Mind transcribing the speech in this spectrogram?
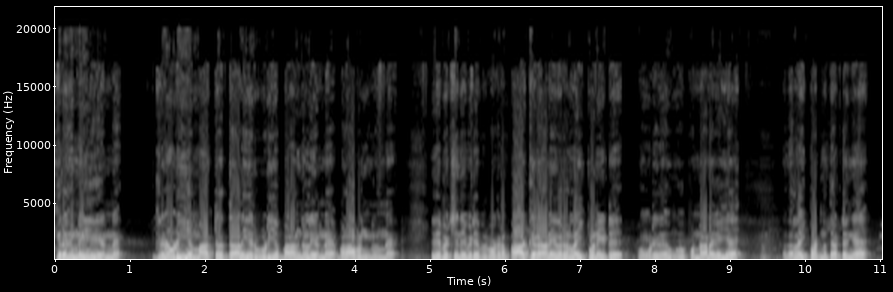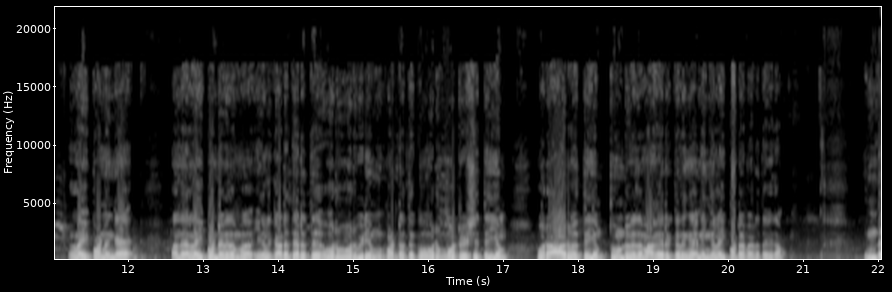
கிரகநிலை என்ன? கிரகனுடைய மாற்றத்தால் ஏற்படைய பலன்கள் என்ன பலாபலங்கள் என்ன? இதை பற்றி இந்த வீடியோ பார்க்குறோம். பார்க்குற அனைவரும் லைக் பண்ணிவிட்டு உங்களுடைய உங்கள் பொண்ணான கையை அந்த லைக் பட்டனை தட்டுங்க. லைக் பண்ணுங்கள் அந்த லைக் பண்ணுற விதமும் எங்களுக்கு அடுத்தடுத்து ஒரு ஒரு வீடியோ பண்ணுறதுக்கும் ஒரு மோட்டிவேஷத்தையும் ஒரு ஆர்வத்தையும் தூண்டும் விதமாக இருக்குதுங்க. நீங்கள் லைக் பண்ணுற வேறு விதம். இந்த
